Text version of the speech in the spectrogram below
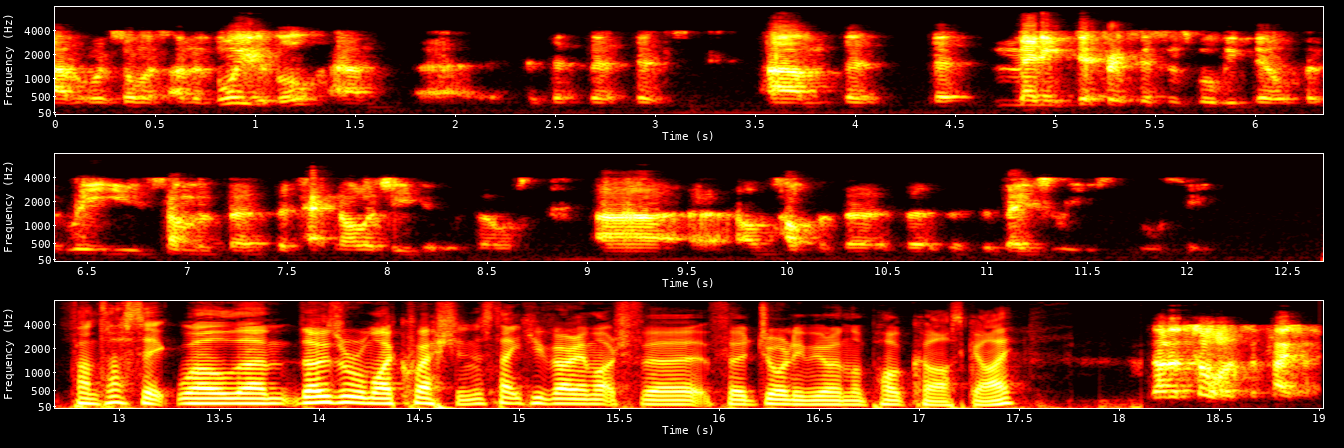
um, or it's almost unavoidable, um, uh, that, that, that, um, that, that, many different systems will be built that reuse some of the, the technology that we built uh, on top of the, the, the data reuse. Fantastic. Well, um, those are all my questions. Thank you very much for, for joining me on the podcast, Guy. Not at all. It's a pleasure.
